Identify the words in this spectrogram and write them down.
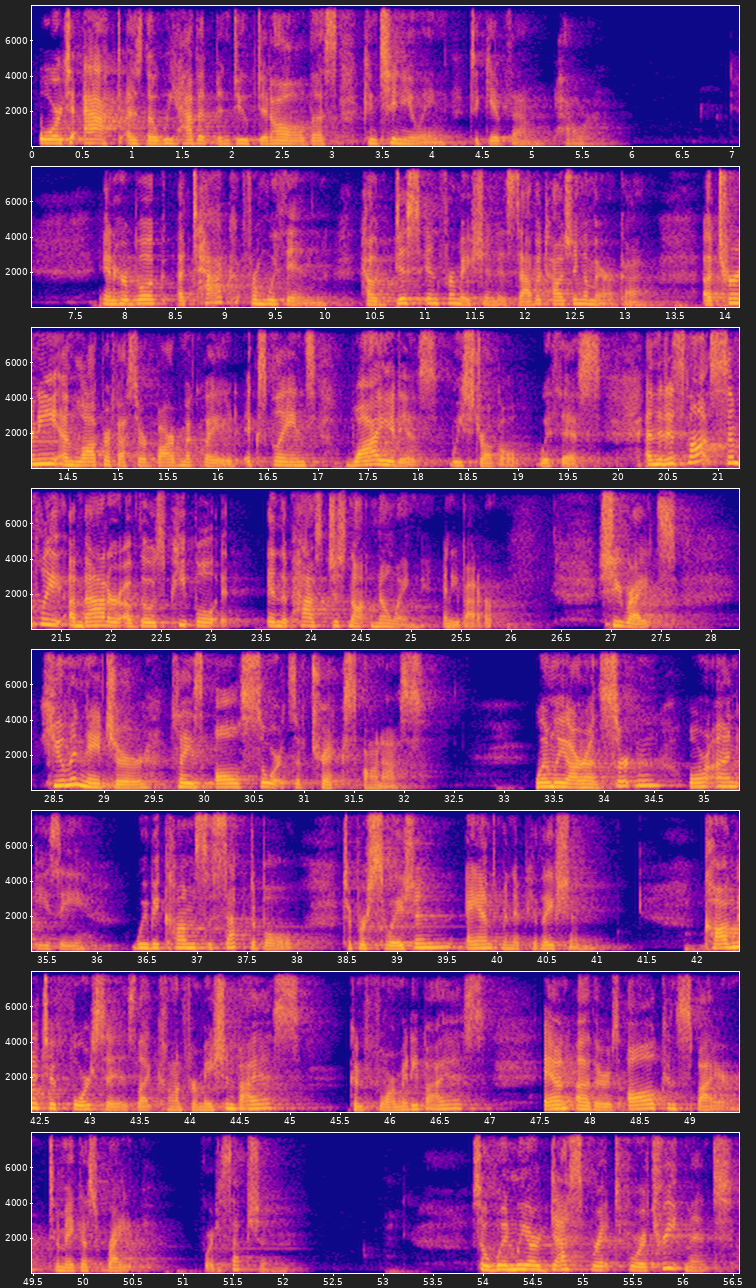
or to act as though we haven't been duped at all, thus continuing to give them power. In her book, Attack from Within How Disinformation is Sabotaging America, attorney and law professor Barb McQuade explains why it is we struggle with this, and that it's not simply a matter of those people in the past just not knowing any better. She writes, Human nature plays all sorts of tricks on us. When we are uncertain or uneasy, we become susceptible to persuasion and manipulation. Cognitive forces like confirmation bias, conformity bias, and others all conspire to make us ripe for deception. So when we are desperate for a treatment,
